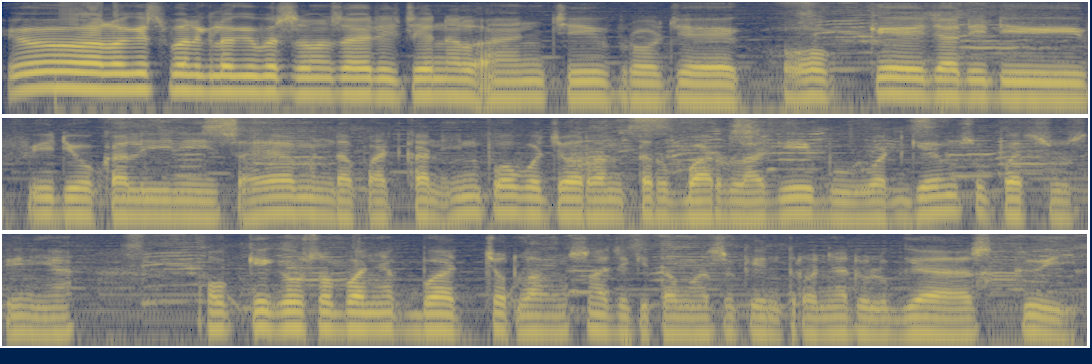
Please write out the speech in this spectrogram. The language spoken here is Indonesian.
Yo, halo guys, balik lagi bersama saya di channel Anci Project. Oke, jadi di video kali ini saya mendapatkan info bocoran terbaru lagi buat game Super Sus ini ya. Oke, gak usah banyak bacot, langsung aja kita masuk intronya dulu guys. Kuy.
